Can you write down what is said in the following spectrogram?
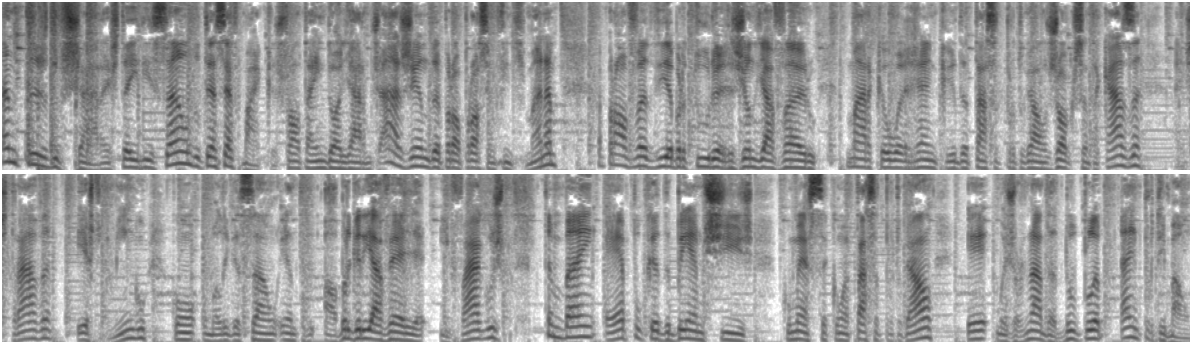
Antes de fechar esta edição do TSF Bikes, falta ainda olharmos a agenda para o próximo fim de semana. A prova de abertura região de Aveiro marca o arranque da Taça de Portugal Jogos Santa Casa, em estrada, este domingo, com uma ligação entre Albergaria Velha e Fagos. Também a época de BMX começa com a Taça de Portugal, é uma jornada dupla em Portimão.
